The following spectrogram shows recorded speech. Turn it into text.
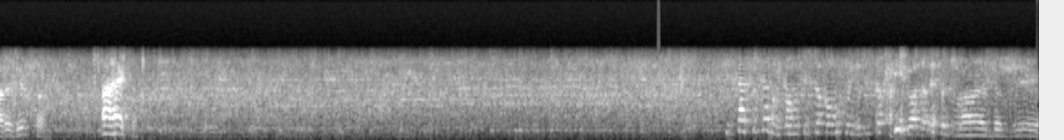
para ver só. Tá reto. Está ficando como se socorro cuida do seu filho. Ai, meu Deus.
